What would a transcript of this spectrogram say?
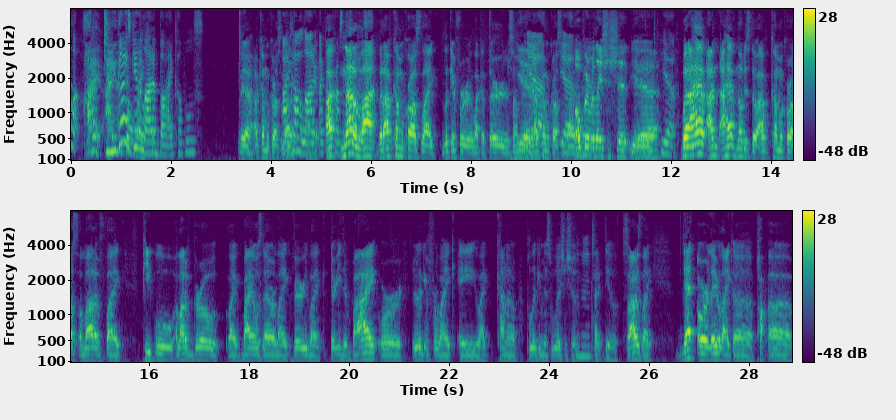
a lot. I- do you I guys don't get like a lot that. of bi couples? Yeah, I come across a lot. I of- a lot. I come I, across not a of lot, but I've come across like looking for like a third or something. Yeah. I've come across Yeah. a lot. Open yeah. relationship. Yeah. Yeah. Yeah. But I have I, I have noticed though I've come across a lot of like people a lot of girl like bios that are like very like they're either bi or they're looking for like a like kind of polygamous relationship Mm-hmm. type deal. So I was like that or they were like uh po- uh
